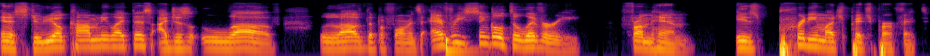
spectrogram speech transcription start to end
in a studio comedy like this. I just love love the performance. Every single delivery from him is pretty much pitch perfect.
